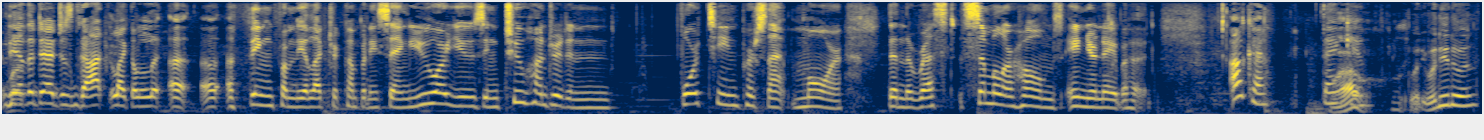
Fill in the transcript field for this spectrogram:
The other day, I just got like a, a, a, a thing from the electric company saying you are using 214% more than the rest, similar homes in your neighborhood. Okay. Thank wow. you. What, what are you doing?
